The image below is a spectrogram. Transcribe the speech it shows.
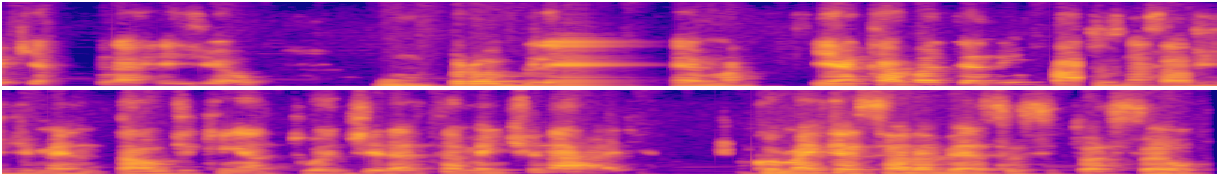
aqui na região, um problema e acaba tendo impactos na saúde mental de quem atua diretamente na área. Como é que a senhora vê essa situação?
